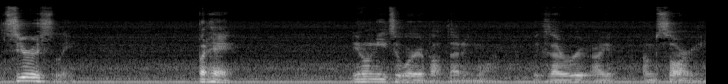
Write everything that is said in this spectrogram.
seriously. But hey, you don't need to worry about that anymore. Because I, I, I'm sorry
